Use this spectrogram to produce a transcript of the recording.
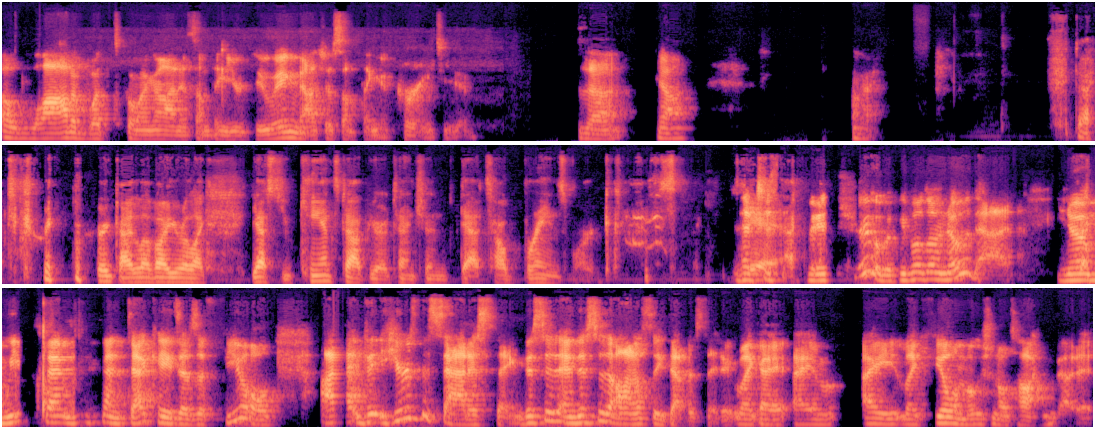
a lot of what's going on is something you're doing, not just something occurring to you. Is that, yeah? Okay. Dr. Greenberg, I love how you were like, yes, you can stop your attention. That's how brains work. That's yeah. just, but it's true, but people don't know that. You know, we've spent, we spent decades as a field. I, the, here's the saddest thing. This is, and this is honestly devastating. Like I, I am, I like feel emotional talking about it.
